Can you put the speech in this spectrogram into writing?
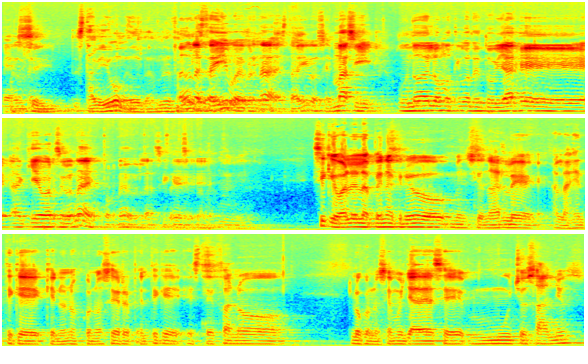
Médula. Sí, está vivo Médula. Médula está vivo, es verdad, está vivo. Es más, y uno de los motivos de tu viaje aquí a Barcelona es por Médula, así que... Muy bien. Sí que vale la pena, creo, mencionarle a la gente que, que no nos conoce de repente que Estefano lo conocemos ya de hace muchos años,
